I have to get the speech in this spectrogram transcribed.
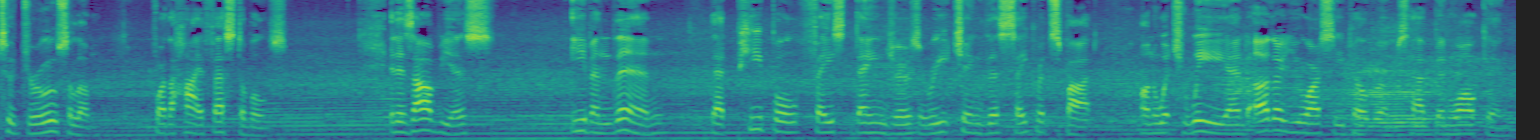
to Jerusalem for the high festivals. It is obvious, even then, that people face dangers reaching this sacred spot on which we and other URC pilgrims have been walking.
